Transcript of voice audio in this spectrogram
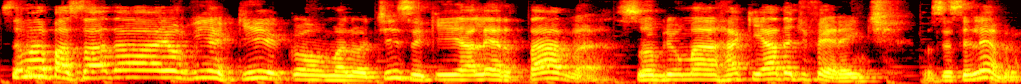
semana passada eu vim aqui com uma notícia que alertava sobre uma hackeada diferente. Você se lembra?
